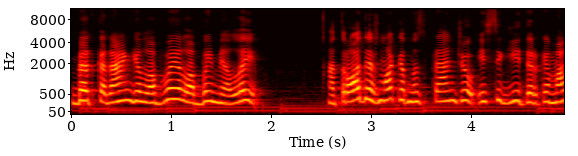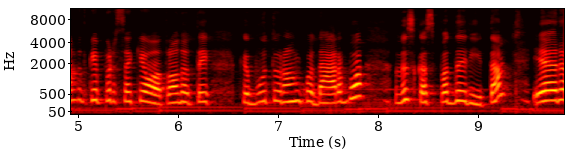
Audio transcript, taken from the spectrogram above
Bet kadangi labai labai mielai Atrodė, žinokit, nusprendžiau įsigyti ir kai matot, kaip ir sakiau, atrodo tai, kaip būtų rankų darbo, viskas padaryta. Ir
